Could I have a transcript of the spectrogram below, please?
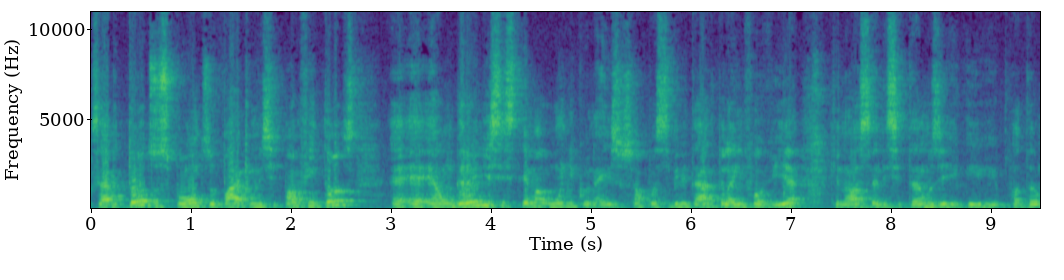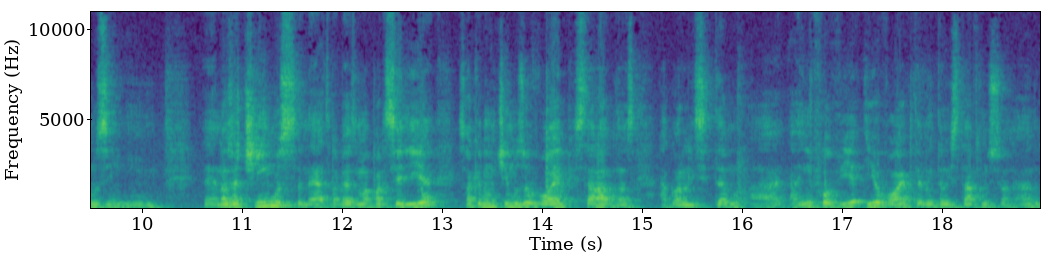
sabe, todos os pontos, o parque municipal, enfim, todos é, é, é, um grande sistema único, né? isso só possibilitado pela Infovia, que nós licitamos e, e, e botamos em, em é, nós já tínhamos, né, através de uma parceria, só que não tínhamos o VoIP instalado. Nós agora licitamos a, a Infovia e o VoIP também, então está funcionando.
